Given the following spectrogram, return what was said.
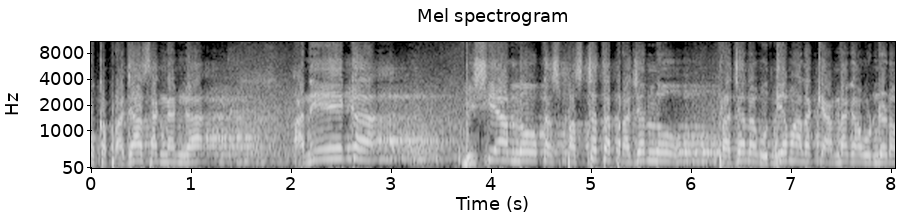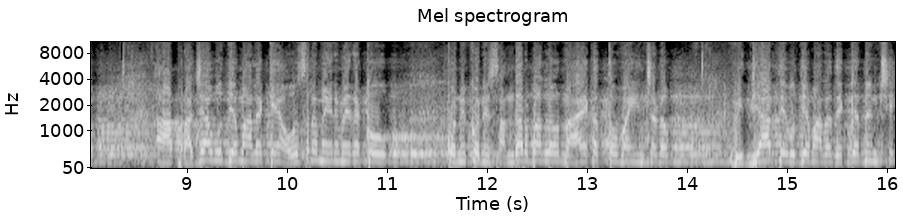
ఒక ప్రజా సంఘంగా అనేక విషయాల్లో ఒక స్పష్టత ప్రజల్లో ప్రజల ఉద్యమాలకి అండగా ఉండడం ఆ ప్రజా ఉద్యమాలకి అవసరమైన మేరకు కొన్ని కొన్ని సందర్భాల్లో నాయకత్వం వహించడం విద్యార్థి ఉద్యమాల దగ్గర నుంచి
